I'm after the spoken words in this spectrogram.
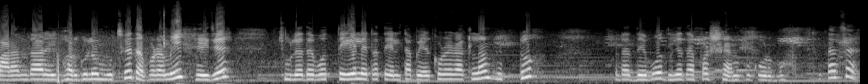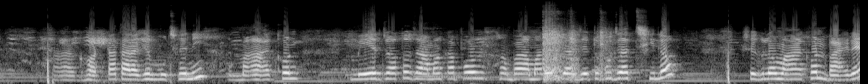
বারান্দার এই ঘরগুলো মুছে তারপর আমি এই যে চুলে দেবো তেল, এটা তেলটা বের করে রাখলাম একটু। এটা দেবো, দিয়ে তারপর শ্যাম্পু করব, ঠিক আছে? আর ঘরটা তার আগে মুছে নিই। মা এখন মেয়ের যত জামা কাপড় বা আমাদের যা যেটুকু যা ছিল, সেগুলো মা এখন বাইরে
